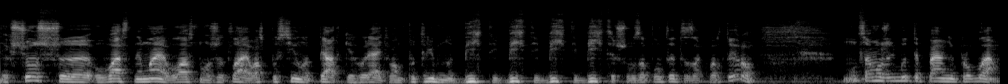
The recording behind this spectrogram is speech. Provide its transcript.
якщо ж е, у вас немає власного житла, і у вас постійно п'ятки горять, вам потрібно бігти, бігти, бігти, бігти, щоб заплатити за квартиру. Ну, це можуть бути певні проблеми.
